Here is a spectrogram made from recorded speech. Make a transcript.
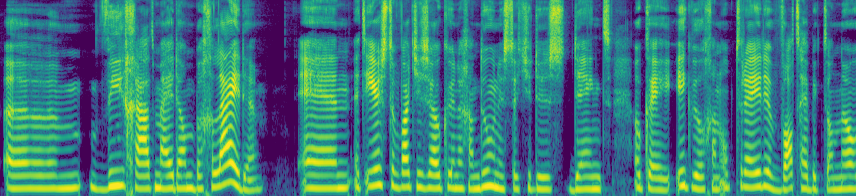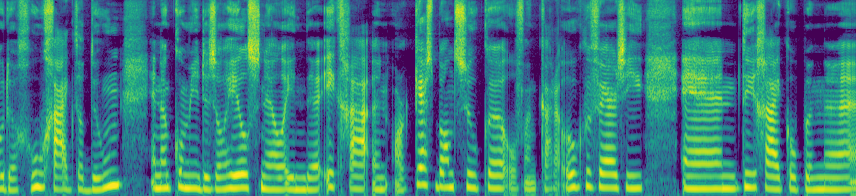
Ehm, wie gaat mij dan begeleiden? En het eerste wat je zou kunnen gaan doen is dat je dus denkt: oké, ik wil gaan optreden. Wat heb ik dan nodig? Hoe ga ik dat doen? En dan kom je dus al heel snel in de: ik ga een orkestband zoeken of een karaoke-versie. En die ga ik op een, uh,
